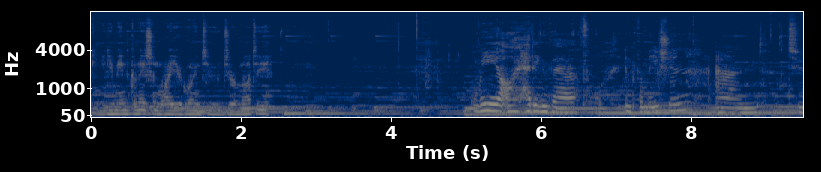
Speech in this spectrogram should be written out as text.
Can you give me an inclination why you're going to Germati? We are heading there for information and to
